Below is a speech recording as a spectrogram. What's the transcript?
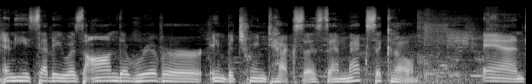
and he said he was on the river in between Texas and Mexico and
